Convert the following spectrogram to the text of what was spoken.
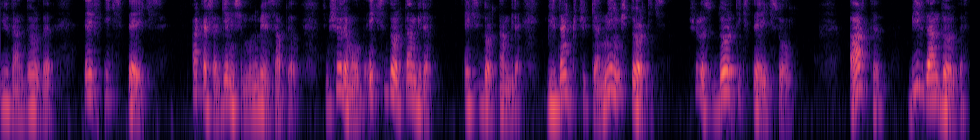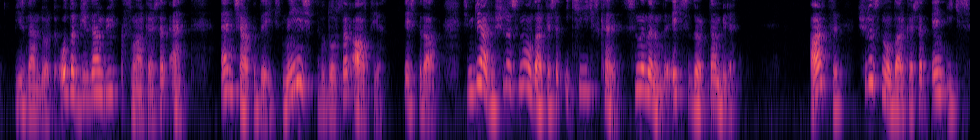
birden 4'e fx dx. Arkadaşlar gelin şimdi bunu bir hesaplayalım. Şimdi şöyle mi oldu? Eksi 4'ten 1'e. Eksi 4'ten 1'e. Birden küçükken neymiş? 4x. Şurası 4x dx oldu. Artı birden 4'e. Birden 4'e. O da birden büyük kısmı arkadaşlar n. n çarpı dx. Neye eşitti bu dostlar? 6'ya. Eşittir 6. Şimdi geldim. Şurası ne oldu arkadaşlar? 2x kare. Sınırlarım da eksi 4'ten 1'e. Artı şurası ne oldu arkadaşlar? nx.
